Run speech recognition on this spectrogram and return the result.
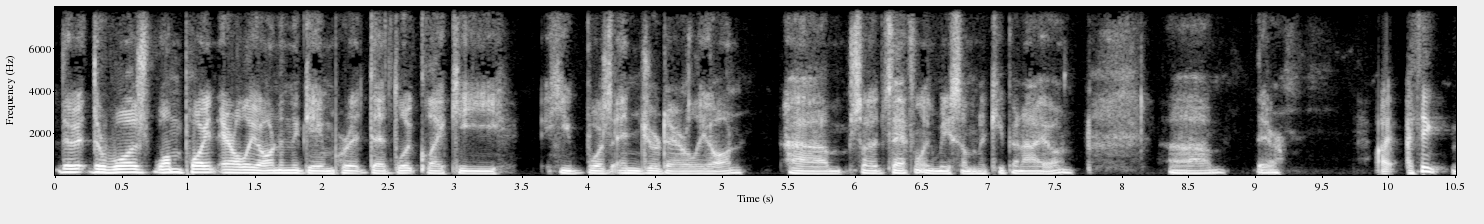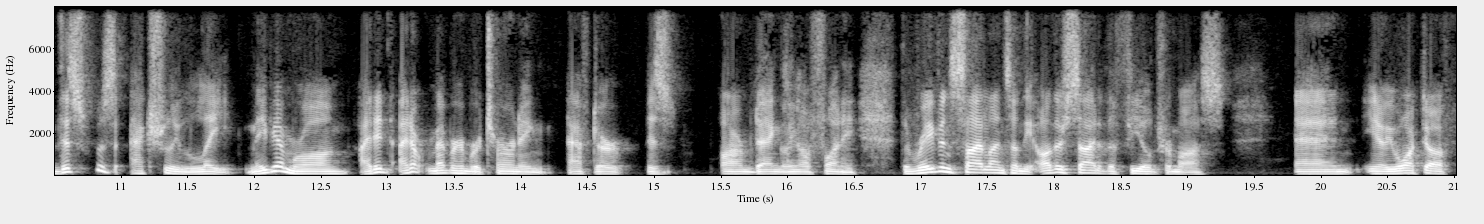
There, there was one point early on in the game where it did look like he he was injured early on. Um, so it's definitely gonna be something to keep an eye on um, there. I, I, think this was actually late. Maybe I'm wrong. I didn't. I don't remember him returning after his arm dangling off funny. The Ravens sidelines on the other side of the field from us, and you know he walked off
